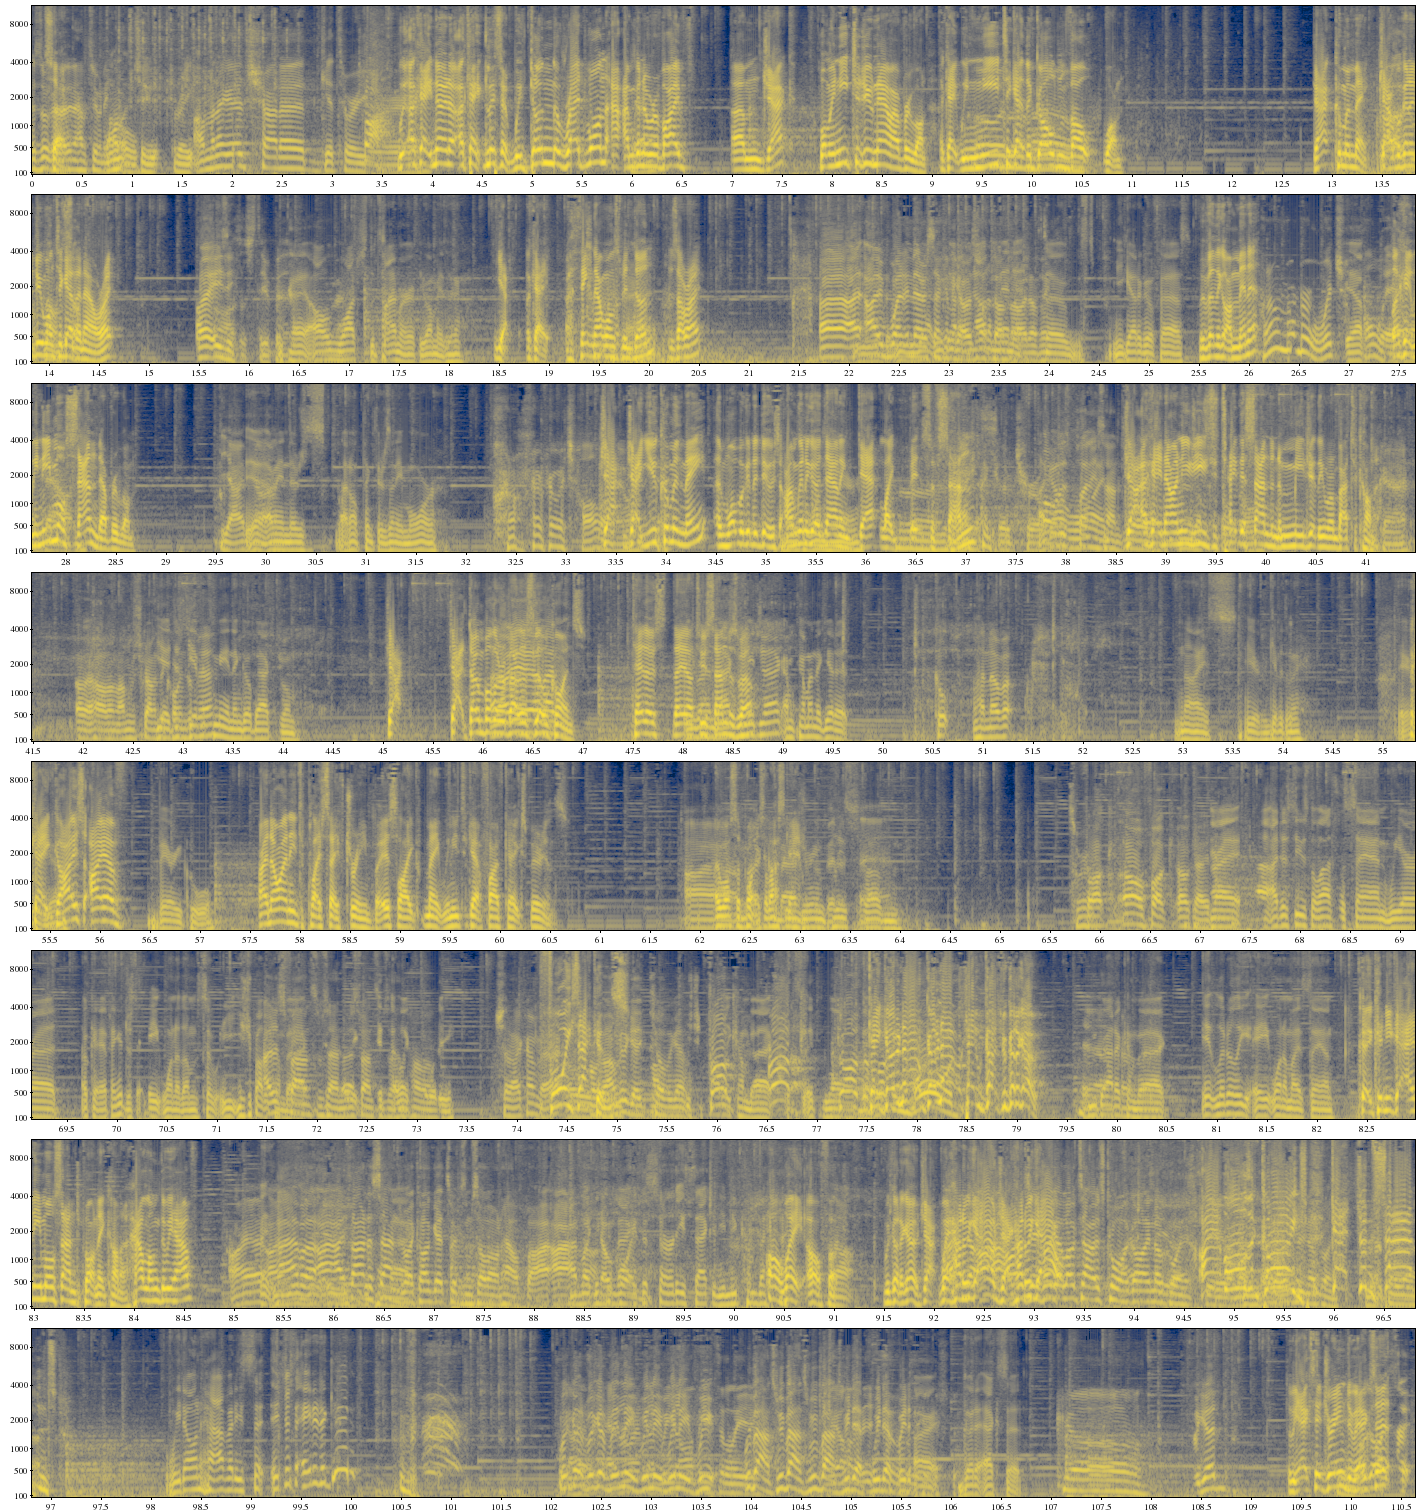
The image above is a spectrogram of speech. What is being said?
It's all so good. I didn't have too many. one, holes. two, three. I'm gonna go try to get to where you are. We- okay, no, no. Okay, listen. We've done the red one. I- I'm going to revive um, Jack. What we need to do now, everyone. Okay, we need to get the golden vault one. Jack, come with me. Jack, we're going to do one together stop. now, right? Oh, Oh, easy. this is stupid. Okay, I'll watch the timer if you want me to. Yeah. Okay. I think that one's been done. Is that right? Uh, I, I went in there a second got ago. It's not about done though. I don't think. So you gotta go fast. We've only got a minute. I don't remember which Yep. hallway. Okay, we went need more sand, everyone. Yeah, I've Yeah, I mean, there's. I don't think there's any more. I don't remember which hall. Jack, Jack, you come with me, and what we're going to do is I'm going to go down here. and get like uh, bits of sand. So true. Oh, there's plenty of sand. Jack, okay, now I need you to take the sand and immediately run back to Connor. Okay. Oh, wait, hold on. I'm just grabbing Yeah, the just coins give it to me and then go back to him. Jack, Jack, don't bother Oh, about yeah, those yeah, little man. coins. Take those. They are two sand as well. me, Jack, I'm coming to get it. Cool. Hand over. Nice. Here, give it to me. There Okay, guys, I have. Very cool. I know I need to play Safe Dream, but it's like, mate, we need to get 5k experience. Uh, Hey, what's the point? It's the last game. Dream, please sand. sub. Fuck. Oh, fuck. Okay. All right, uh, I just used the last of sand. We are at. Okay, I think I just ate one of them, so you should probably I come just back. found some sand. I just Like, found some it's sand. like Hold on. 40. Should I come back? 40 Oh, seconds. I'm gonna get killed again. You should probably Fuck. come back. Fuck. It's- it's- God, Okay, go fucking now, go now. horde. Okay, guys, we gotta go. You gotta come coming back. It literally ate one of my sand. Okay, can you get any more sand to put on it, Connor? How long do we have? I, Wait, I I, have a. I, I found a Come sand, but I can't get to it because I'm so low on health. But I, I have like no come back. It's a coins. 30 second. You need to come back. Oh, wait. Oh, fuck. No. We gotta go, Jack. Wait, how do we get out, Jack? How do we get Honestly, if I get out? locked out, it's cool. I got like no coins. I have all the coins! Get some sand! We don't have any. It just ate it again. We're good. We're good. We leave. We leave. We We leave. We need we bounce. We bounce. We bounce. We We all dip. We to dip. We All dip. right, go to exit. go. We good? Do we exit Dream? Do we We exit?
